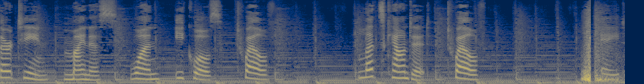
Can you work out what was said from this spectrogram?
Thirteen minus one equals twelve. Let's count it. Twelve. Eight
